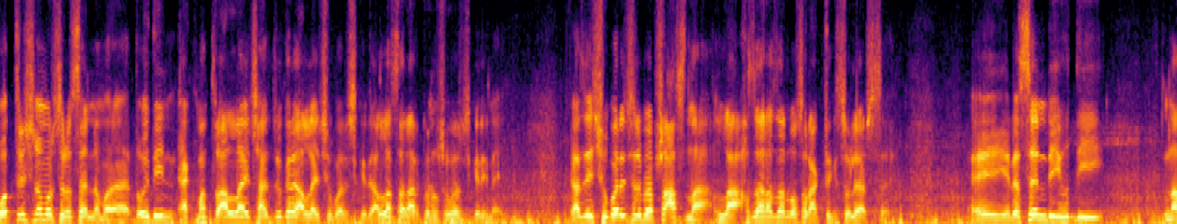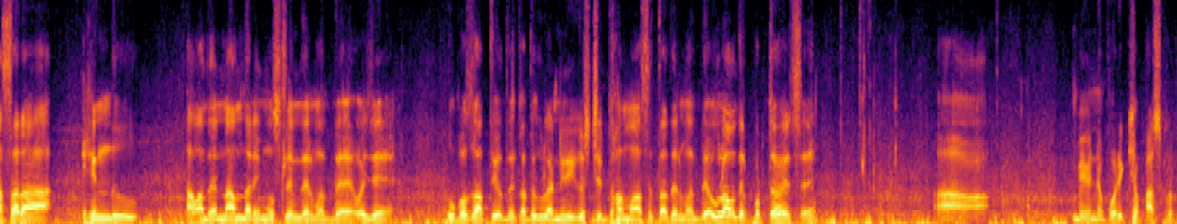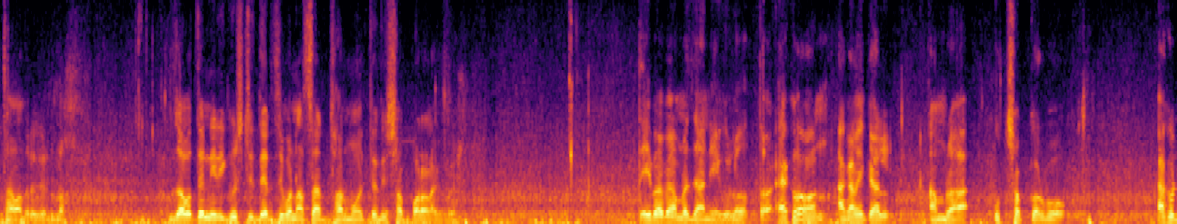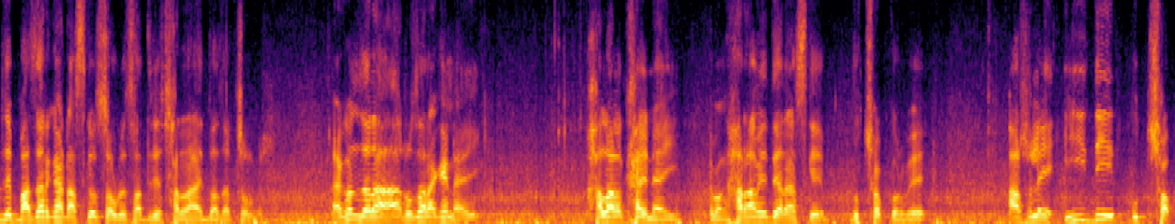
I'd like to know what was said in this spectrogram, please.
বত্রিশ নম্বর ছিল চার নম্বর আয়াত, ওই দিন একমাত্র আল্লাহ সাহায্য করে আল্লাহ সুপারিশকারী আল্লাহ ছাড়া আর কোনো সুপারিশকারী নাই। কাজে সুপারিশের ব্যবসা আস না আল্লাহ হাজার হাজার বছর আগ থেকে চলে আসছে। এই রেসেন্ট ইহুদি, নাসারা, হিন্দু, আমাদের নামদারি মুসলিমদের মধ্যে, ওই যে উপজাতীয়দের কতগুলো নৃগোষ্ঠীর ধর্ম আছে তাদের মধ্যে, ওগুলো আমাদের পড়তে হয়েছে। বিভিন্ন পরীক্ষা পাশ করতে আমাদের জন্য। যাবতীয় নিরীগোষ্ঠীদের জীবন, আচার, ধর্ম ইত্যাদি সব পড়া লাগবে। তো এইভাবে আমরা জানি এগুলো। তো এখন আগামীকাল আমরা উৎসব করব। এখন যে বাজারঘাট আজকেও চলবে ছাত্রী সারা রাত বাজার চলবে। এখন যারা রোজা রাখে নাই, হালাল খায় নাই এবং হারামে হারামেদের আজকে উৎসব করবে আসলে ঈদের উৎসব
